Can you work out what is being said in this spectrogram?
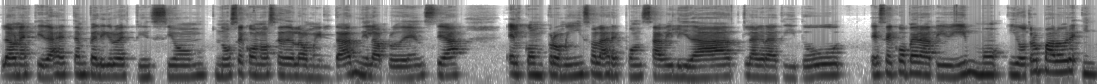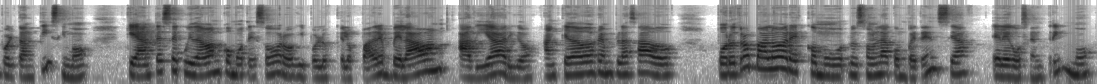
la honestidad está en peligro de extinción, no se conoce de la humildad ni la prudencia, el compromiso, la responsabilidad, la gratitud, ese cooperativismo y otros valores importantísimos que antes se cuidaban como tesoros y por los que los padres velaban a diario, han quedado reemplazados por otros valores como lo son la competencia, el egocentrismo,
